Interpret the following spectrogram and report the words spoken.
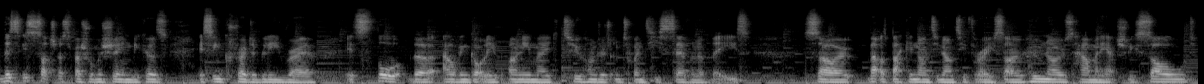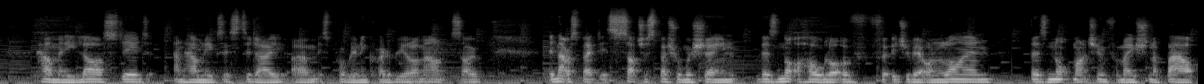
This is such a special machine because it's incredibly rare. It's thought that Alvin Gottlieb only made 227 of these so that was back in 1993 so who knows how many actually sold how many lasted and how many exist today. Um, it's probably an incredibly low amount. So in that respect, it's such a special machine. There's not a whole lot of footage of it online. There's not much information about.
